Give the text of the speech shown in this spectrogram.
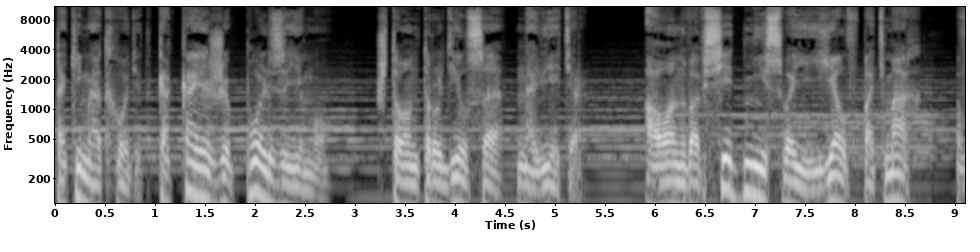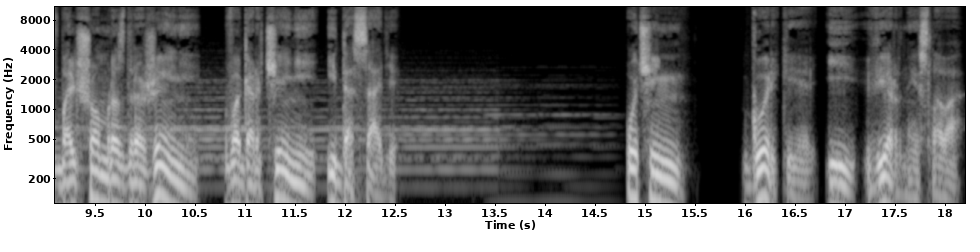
таким и отходит. Какая же польза ему, что он трудился на ветер? А он во все дни свои ел в потьмах, в большом раздражении, в огорчении и досаде. Очень горькие и верные слова.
